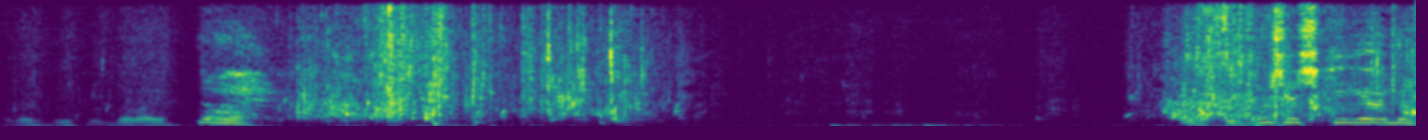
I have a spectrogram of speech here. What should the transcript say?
Подожди, тут давай. Ой. Ось тут бушечки ями.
